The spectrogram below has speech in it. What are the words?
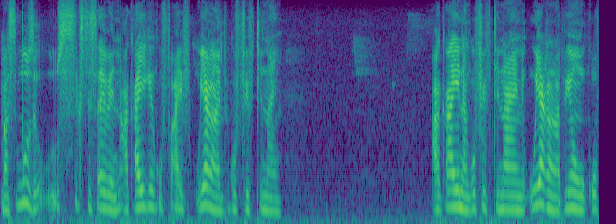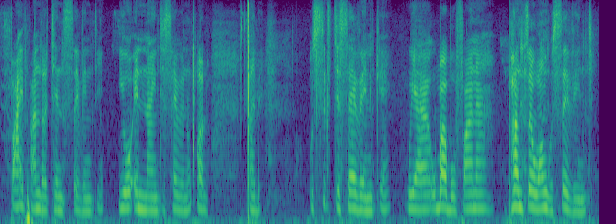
Masibuze u-67 akayi ke ku-5 uya ngaphi ku-59 akayi naku-59 uya kangaphi ke ngoku 570 yo and 97 uxolo. Gxebe u-67 ke uya uba bufana uphantse wangu-70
